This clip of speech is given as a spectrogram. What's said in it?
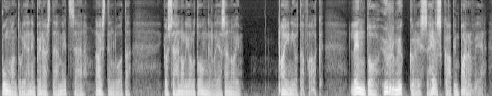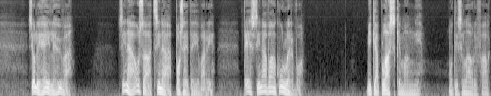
Pungman tuli hänen perästään metsään, naisten luota, jossa hän oli ollut ongella ja sanoi, Mainiota, Falk, lento hyrmykkyrissä herskaapin parveen. Se oli heille hyvä. Sinä osaat, sinä, poseteivari. Tee sinä vaan kullervo. Mikä plaskemangi, mutisi Lauri Falk.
